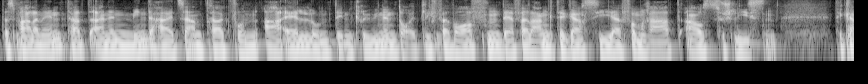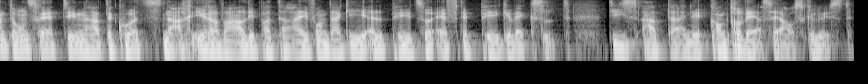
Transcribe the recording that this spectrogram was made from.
Das Parlament hat einen Minderheitsantrag von AL und den Grünen deutlich verworfen, der verlangte, Garcia vom Rat auszuschließen. Die Kantonsrätin hatte kurz nach ihrer Wahl die Partei von der GLP zur FDP gewechselt. Dies hatte eine Kontroverse ausgelöst.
